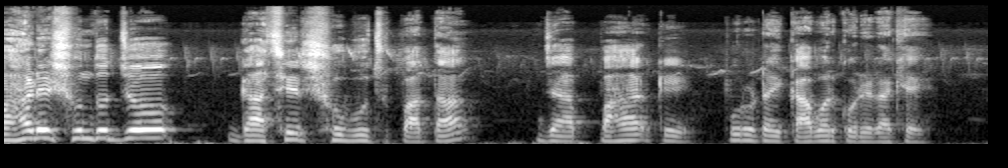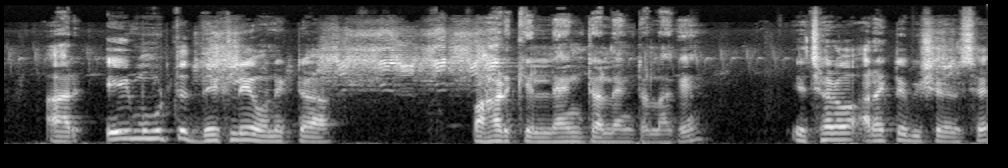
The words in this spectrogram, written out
পাহাড়ের সৌন্দর্য, গাছের সবুজ পাতা, যা পাহাড়কে পুরোটাই কাভার করে রাখে। আর এই মুহূর্তে দেখলে অনেকটা পাহাড়কে ল্যাংটা ল্যাংটা লাগে। এছাড়াও আরেকটা বিষয় আছে,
